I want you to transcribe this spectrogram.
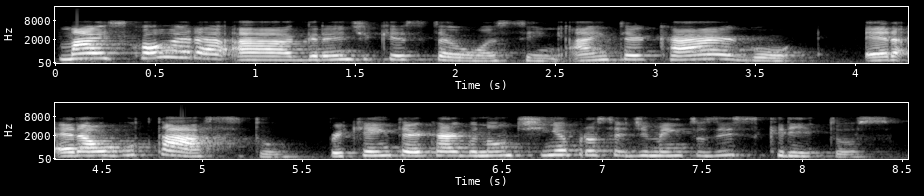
Mas qual era a grande questão? Assim, a Intercargo era, era algo tácito, porque a Intercargo não tinha procedimentos escritos.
